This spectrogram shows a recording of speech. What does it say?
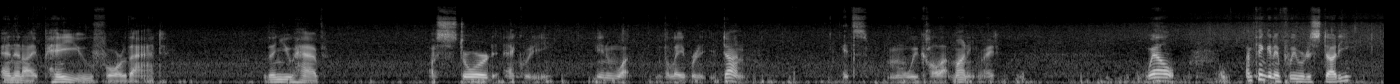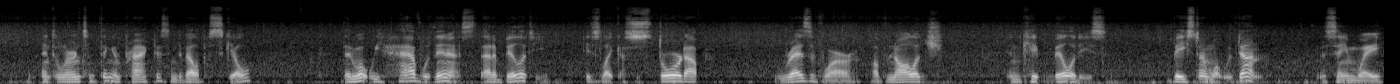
And then I pay you for that. Then you have a stored equity in what the labor that you've done. It's we call that money right? Well I'm thinking if we were to study and to learn something and practice and develop a skill then what we have within us that ability is like a stored up reservoir of knowledge and capabilities based on what we've done. The same way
